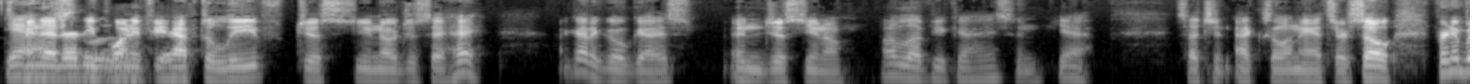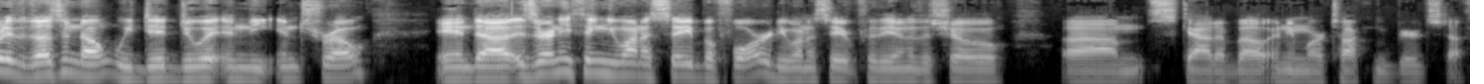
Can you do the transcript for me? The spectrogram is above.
Yeah, and at any point, if you have to leave, just you know, just say, "Hey, I gotta go, guys," and just you know, I love you guys, and yeah, such an excellent answer. So for anybody that doesn't know, we did do it in the intro. And uh, is there anything you want to say before? Or do you want to save it for the end of the show, um, Scott, about any more talking beard stuff?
